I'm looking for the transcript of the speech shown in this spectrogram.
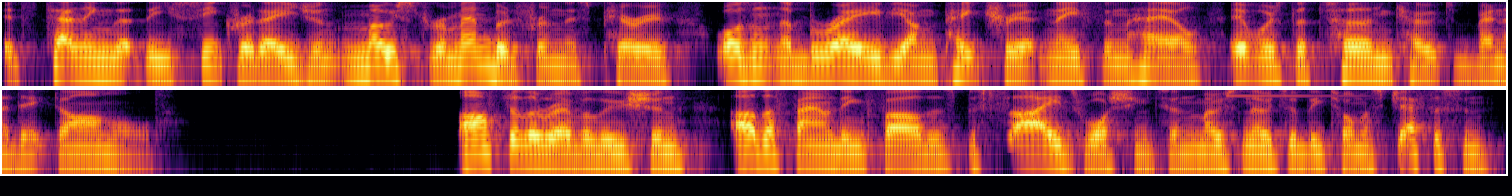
It's telling that the secret agent most remembered from this period wasn't the brave young patriot Nathan Hale, it was the turncoat Benedict Arnold. After the Revolution, other founding fathers besides Washington, most notably Thomas Jefferson,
